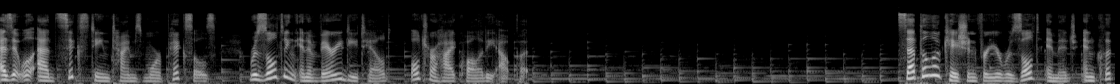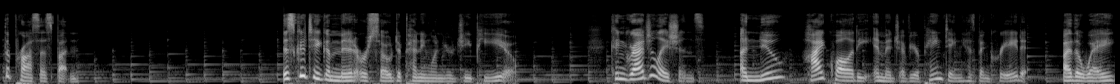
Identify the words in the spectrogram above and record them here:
as it will add 16 times more pixels, resulting in a very detailed, ultra-high quality output. Set the location for your result image and click the Process button. This could take a minute or so depending on your GPU. Congratulations! A new, high-quality image of your painting has been created. By the way,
